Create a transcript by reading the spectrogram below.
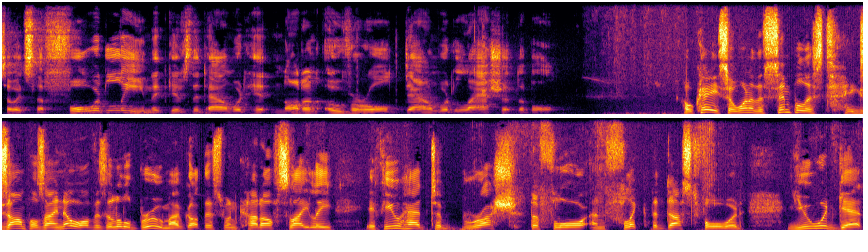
So it's the forward lean that gives the downward hit, not an overall downward lash at the ball. Okay, so one of the simplest examples I know of is a little broom. I've got this one cut off slightly. If you had to brush the floor and flick the dust forward, you would get,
